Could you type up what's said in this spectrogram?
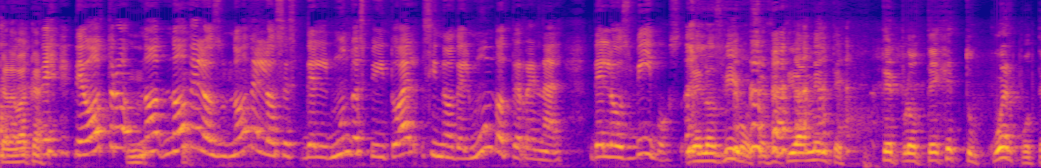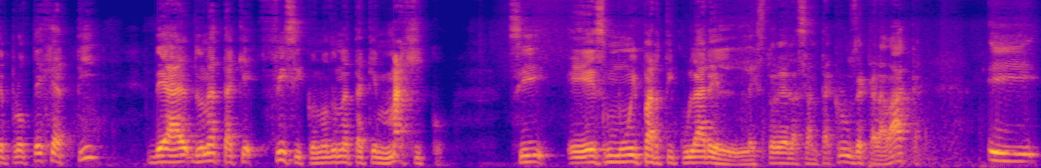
Caravaca. De, de otro, mm, no, no de los, no de los del mundo espiritual, sino del mundo terrenal, de los vivos. De los vivos, efectivamente. te protege tu cuerpo, te protege a ti de, de un ataque físico, no de un ataque mágico. Sí, es muy particular el, la historia de la Santa Cruz de Caravaca. Y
